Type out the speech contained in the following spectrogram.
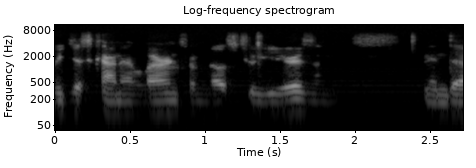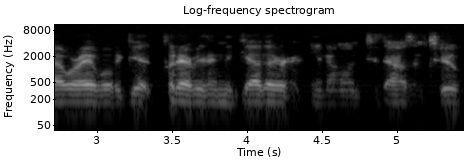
we just kind of learned from those two years, and and uh, we're able to get put everything together, you know, in 2002.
